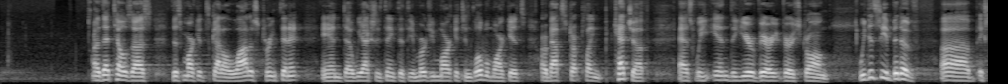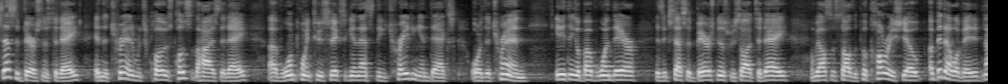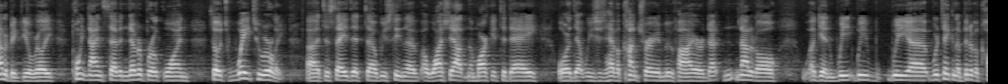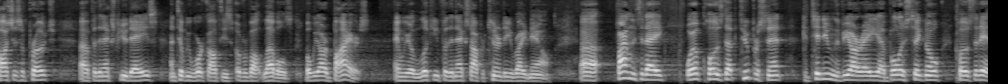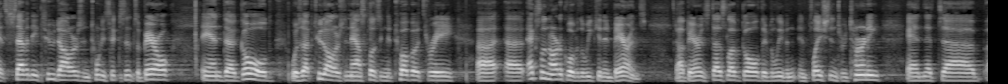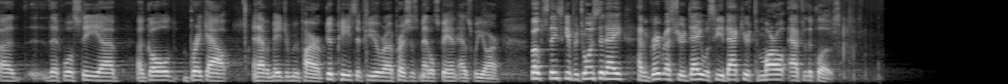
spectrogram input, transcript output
Uh, that tells us this market's got a lot of strength in it. And uh, we actually think that the emerging markets and global markets are about to start playing catch up as we end the year very, very strong. We did see a bit of uh, excessive bearishness today in the TRIN, which closed close to the highs today of 1.26. Again, that's the trading index or the TRIN. Anything above one there is excessive bearishness. We saw it today. And we also saw the put call ratio a bit elevated, not a big deal really, 0.97, never broke one. So it's way too early uh, to say that uh, we've seen a, a washout in the market today or that we should have a contrary move higher. Not, not at all. Again, we, we, we, uh, we're taking a bit of a cautious approach uh, for the next few days until we work off these overbought levels. But we are buyers and we are looking for the next opportunity right now. Finally, today, oil closed up 2%, continuing the VRA uh, bullish signal, closed today at $72.26 a barrel and uh, gold was up two dollars an ounce, closing at twelve oh three. Uh, uh, excellent article over the weekend in Barron's. Uh, Barron's does love gold. They believe in inflation's returning, and that uh, that we'll see gold break out and have a major move higher. Good piece if you're a precious metals fan, as we are. Folks, thanks again for joining us today. Have a great rest of your day. We'll see you back here tomorrow after the close.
